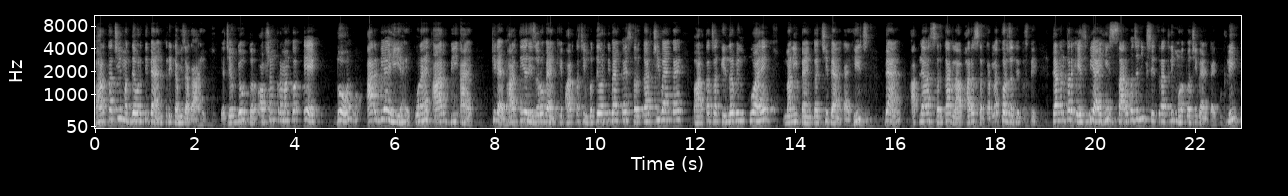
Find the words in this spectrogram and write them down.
भारताची मध्यवर्ती बँक रिकामी जागा आहे. याचे योग्य उत्तर ऑप्शन क्रमांक एक दोन आरबीआय ही आहे. कोण आहे? आरबीआय ठीक आहे. भारतीय रिझर्व्ह बँक हे भारताची मध्यवर्ती बँक आहे सरकारची बँक आहे भारताचा केंद्र बिंदू आहे आणि बँकाची बँक आहे. हीच बँक आपल्या सरकारला भारत सरकारला कर्ज देत असते. त्यानंतर एसबीआय ही सार्वजनिक क्षेत्रातली महत्वाची बँक आहे. कुठली?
